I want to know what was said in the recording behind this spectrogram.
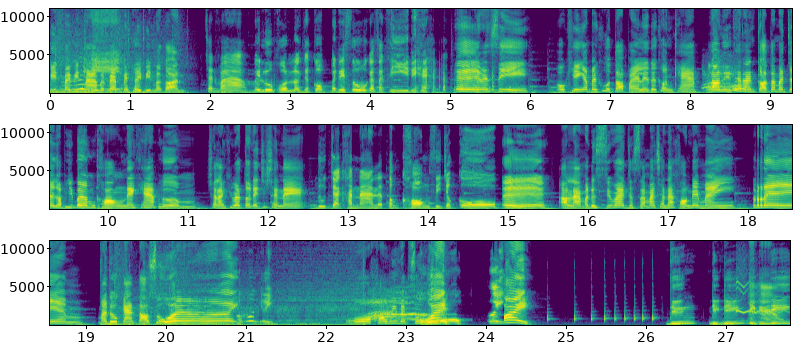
บินไปบินมาเหมือนแบบไม่เคยบินมาก่อน ฉันว่าไม่รู้ผลหรอกเจ้ากบไม่ได้สู้กันสักทีเนี่ย เออนั่นสิ โอเคงั้นไปคู่ต่อไปเลยทุกคนครับรอบนี้ไททันเกาะต้องมาเจอกับพี่เบิ้มคองนะครับผมฉลามคิดว่าตัวไหนจะชนะ ดูจากขนาดแล้วต้องคลองสิเจ้ากบ เออ เอาล่ะมาดูซิว่าจะสามารถชนะของได้ไหม เริ่มมาดูการต่อสู้เฮ้ย โอ้ยโอ้ของวิ่งแบบสู้โอ้เฮ้ยเฮ้ยเฮ้ย ดึง ดึงดึงดึงดึงดึง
